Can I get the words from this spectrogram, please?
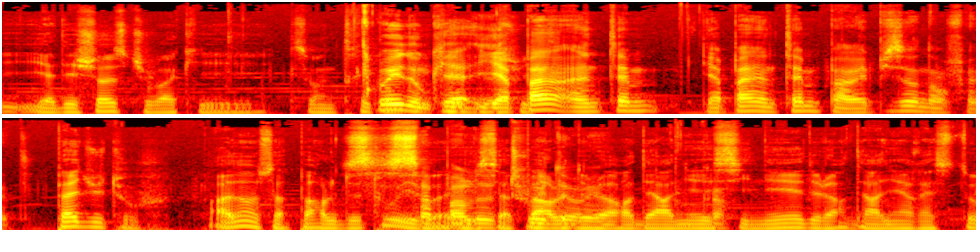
Il y a des choses, tu vois, qui, qui sont très Oui, donc il n'y a, dessus. pas un thème, il y a pas un thème par épisode en fait. Pas du tout. Ah non, ça parle de tout. ça parle de ça tout parle de de, leur dernier D'accord. ciné, de leur dernier resto,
